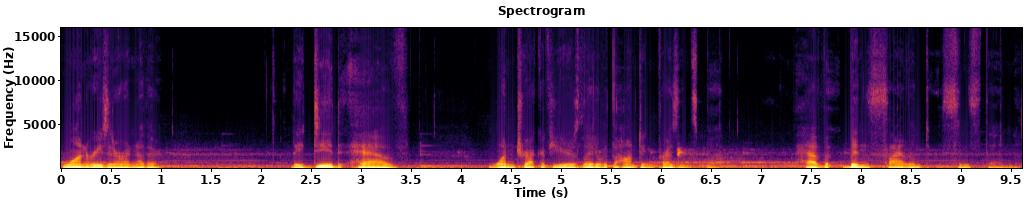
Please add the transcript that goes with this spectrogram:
one reason or another. They did have one track a few years later with The Haunting Presence, but have been silent since then.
